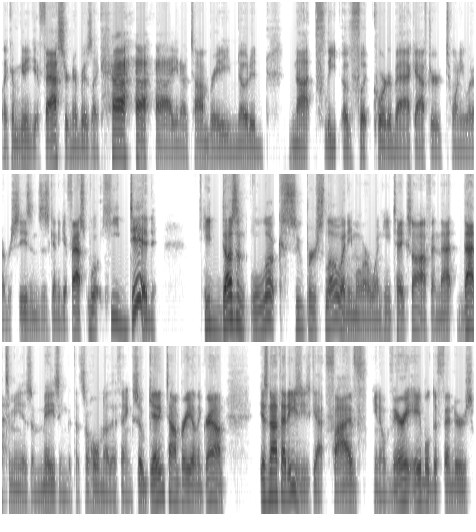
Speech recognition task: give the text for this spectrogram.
Like I'm going to get faster. And everybody's like, Ha ha ha. You know, Tom Brady, noted not fleet of foot quarterback after 20 whatever seasons, is going to get fast. Well, he did. He doesn't look super slow anymore when he takes off. And that, that to me is amazing, but that's a whole nother thing. So getting Tom Brady on the ground is not that easy. He's got five, you know, very able defenders,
